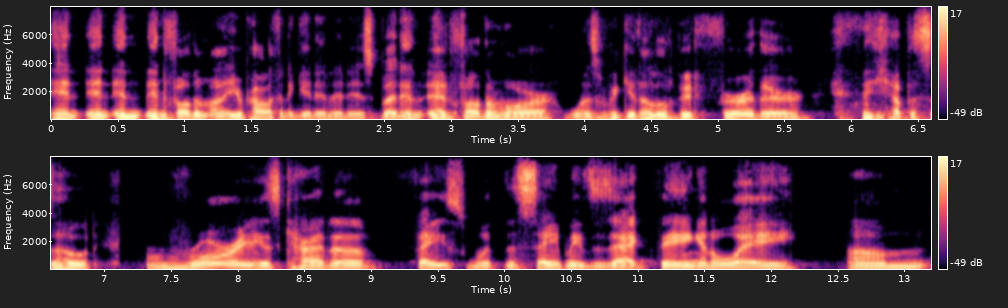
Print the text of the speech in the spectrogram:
and, and, and, and furthermore, you're probably going to get into this, but, and, and furthermore, once we get a little bit further in the episode, Rory is kind of faced with the same exact thing in a way. Um,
